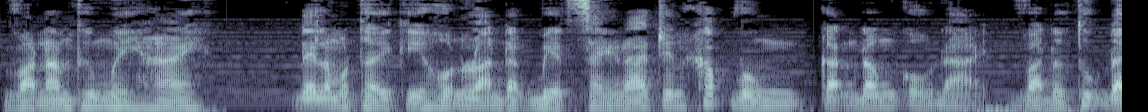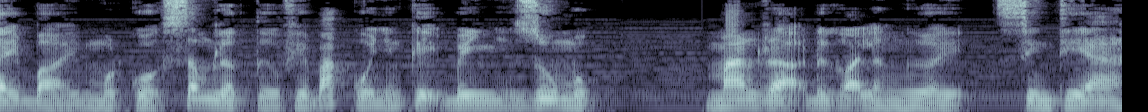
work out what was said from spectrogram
Vào năm thứ 12, đây là một thời kỳ hỗn loạn đặc biệt xảy ra trên khắp vùng cận đông cổ đại và được thúc đẩy bởi một cuộc xâm lược từ phía bắc của những kỵ binh du mục Man rợ được gọi là người Cynthia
